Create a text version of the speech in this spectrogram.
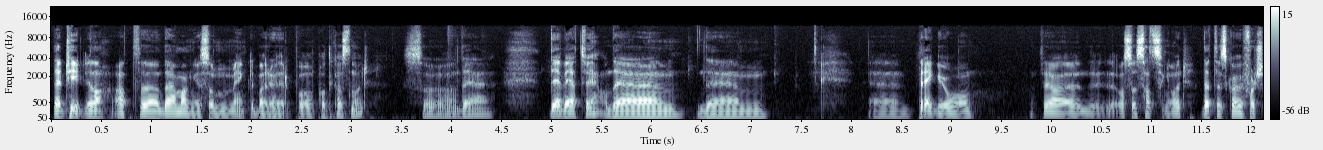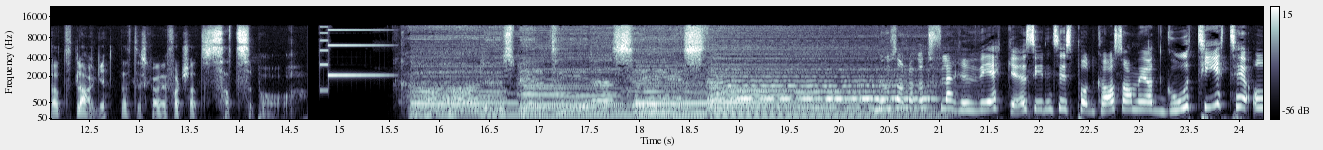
Det er tydelig da, at eh, det er mange som egentlig bare hører på podkasten vår. Så det, det vet vi, og det, det eh, preger jo det er også satsingen vår. Dette skal vi fortsatt lage. Dette skal vi fortsatt satse på. Hva har du spilt i det siste? Noe som har gått flere uker siden sist podkast, har vi jo hatt god tid til å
